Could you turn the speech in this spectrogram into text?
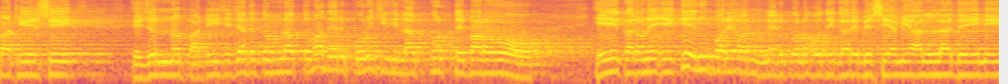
পাঠিয়েছে এজন্য পাঠিয়েছি যাতে তোমরা তোমাদের পরিচিতি লাভ করতে পারো। এই কারণে একের উপরে অন্যের কোনো অধিকার বেশি আমি আল্লাহ দেইনি।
